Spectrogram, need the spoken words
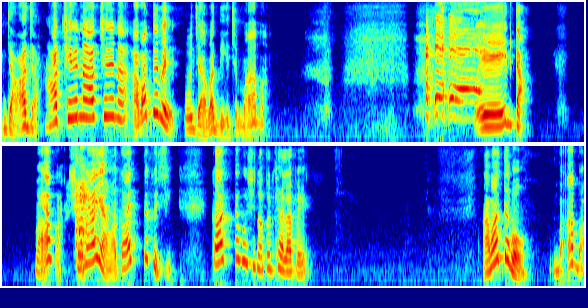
যা যা, হাত ছেড়ে না, হাত ছেড়ে না, আবার দেবে? ওই যে আবার দিয়েছে, বাবা। এই দা, বাবা শোনাই আমার, কত খুশি কত খুশি নতুন খেলা পেয়ে। আবার দেবো? বাবা।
